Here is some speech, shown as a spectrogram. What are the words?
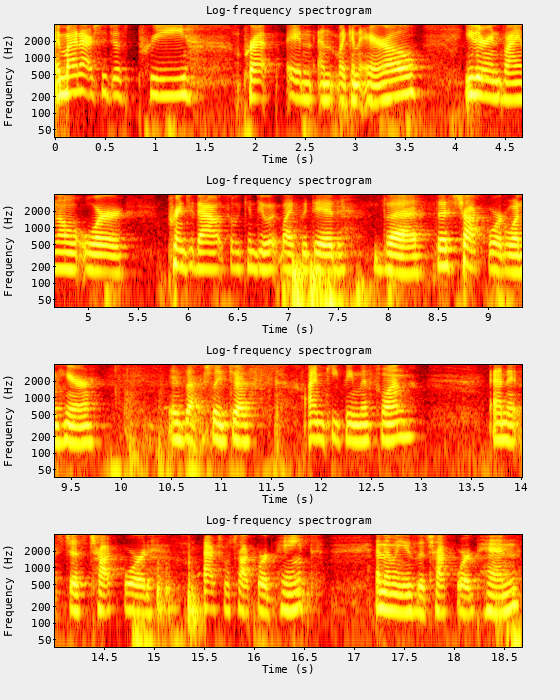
I might actually just pre-prep in, in like an arrow, either in vinyl or print it out so we can do it like we did the this chalkboard one here is actually just, I'm keeping this one, and it's just chalkboard, actual chalkboard paint, and then we use a chalkboard pen.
